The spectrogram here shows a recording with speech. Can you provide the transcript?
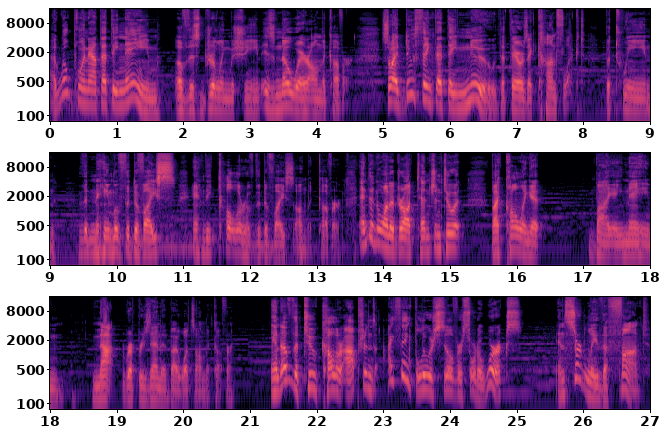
I will point out that the name of this drilling machine is nowhere on the cover. So I do think that they knew that there was a conflict between the name of the device and the color of the device on the cover, and didn't want to draw attention to it by calling it by a name not represented by what's on the cover. And of the two color options, I think bluish silver sort of works, and certainly the font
